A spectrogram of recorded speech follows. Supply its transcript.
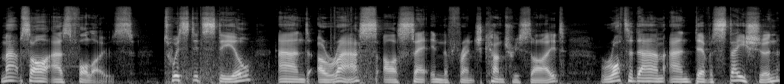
Maps are as follows. Twisted Steel and Arras are set in the French countryside, Rotterdam and Devastation,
